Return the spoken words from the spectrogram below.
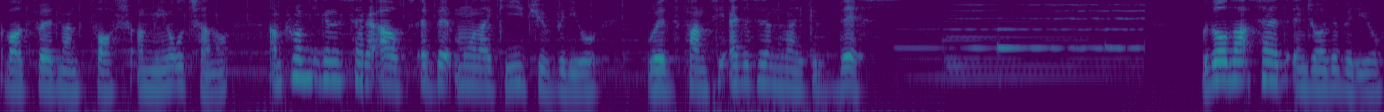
about Ferdinand Foch on my old channel, I'm probably going to set it out a bit more like a YouTube video with fancy editing like this. With all that said, enjoy the video.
